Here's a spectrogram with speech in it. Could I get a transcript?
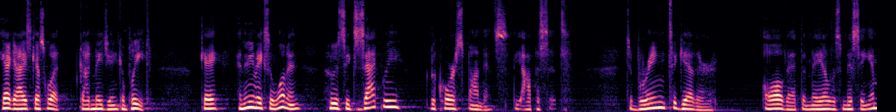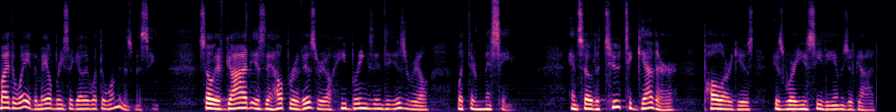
Yeah, guys, guess what? God made you incomplete. Okay? And then he makes a woman who's exactly the correspondence, the opposite to bring together all that the male is missing. And by the way, the male brings together what the woman is missing. So if God is the helper of Israel, he brings into Israel what they're missing. And so the two together, Paul argues, is where you see the image of God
